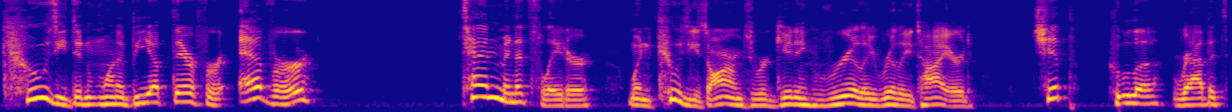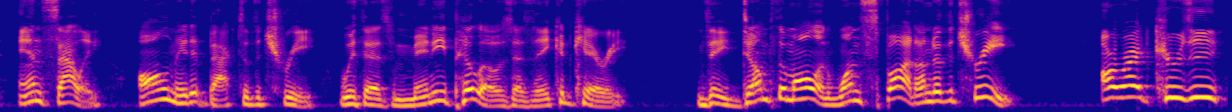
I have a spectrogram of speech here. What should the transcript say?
Koozy didn't want to be up there forever. Ten minutes later, when Koozy's arms were getting really, really tired, Chip, Hula, Rabbit, and Sally all made it back to the tree with as many pillows as they could carry. They dumped them all in one spot under the tree. All right, Koozy,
